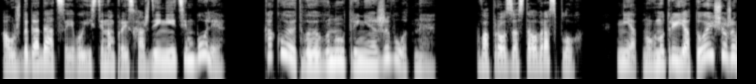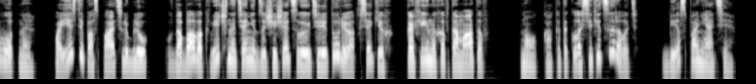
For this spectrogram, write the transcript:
а уж догадаться его истинном происхождении тем более. Какое твое внутреннее животное?» Вопрос застал врасплох. Нет, ну внутри я то еще животное. Поесть и поспать люблю. Вдобавок вечно тянет защищать свою территорию от всяких кофейных автоматов. Но как это классифицировать? Без понятия.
